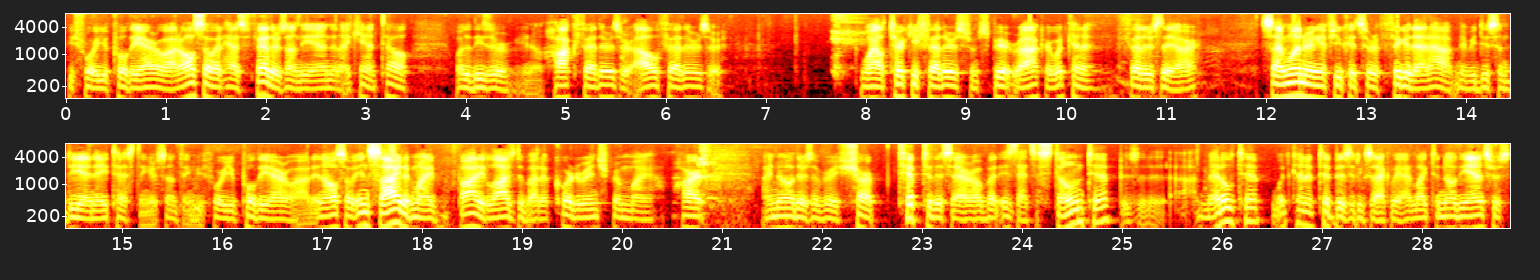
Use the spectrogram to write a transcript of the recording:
before you pull the arrow out. Also, it has feathers on the end, and I can't tell whether these are you know hawk feathers or owl feathers or wild turkey feathers from Spirit Rock or what kind of feathers they are. So I'm wondering if you could sort of figure that out, maybe do some DNA testing or something before you pull the arrow out. And also inside of my body, lodged about a quarter inch from my heart, I know there's a very sharp tip to this arrow, but is that a stone tip? Is it a metal tip? What kind of tip is it exactly? I'd like to know the answers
